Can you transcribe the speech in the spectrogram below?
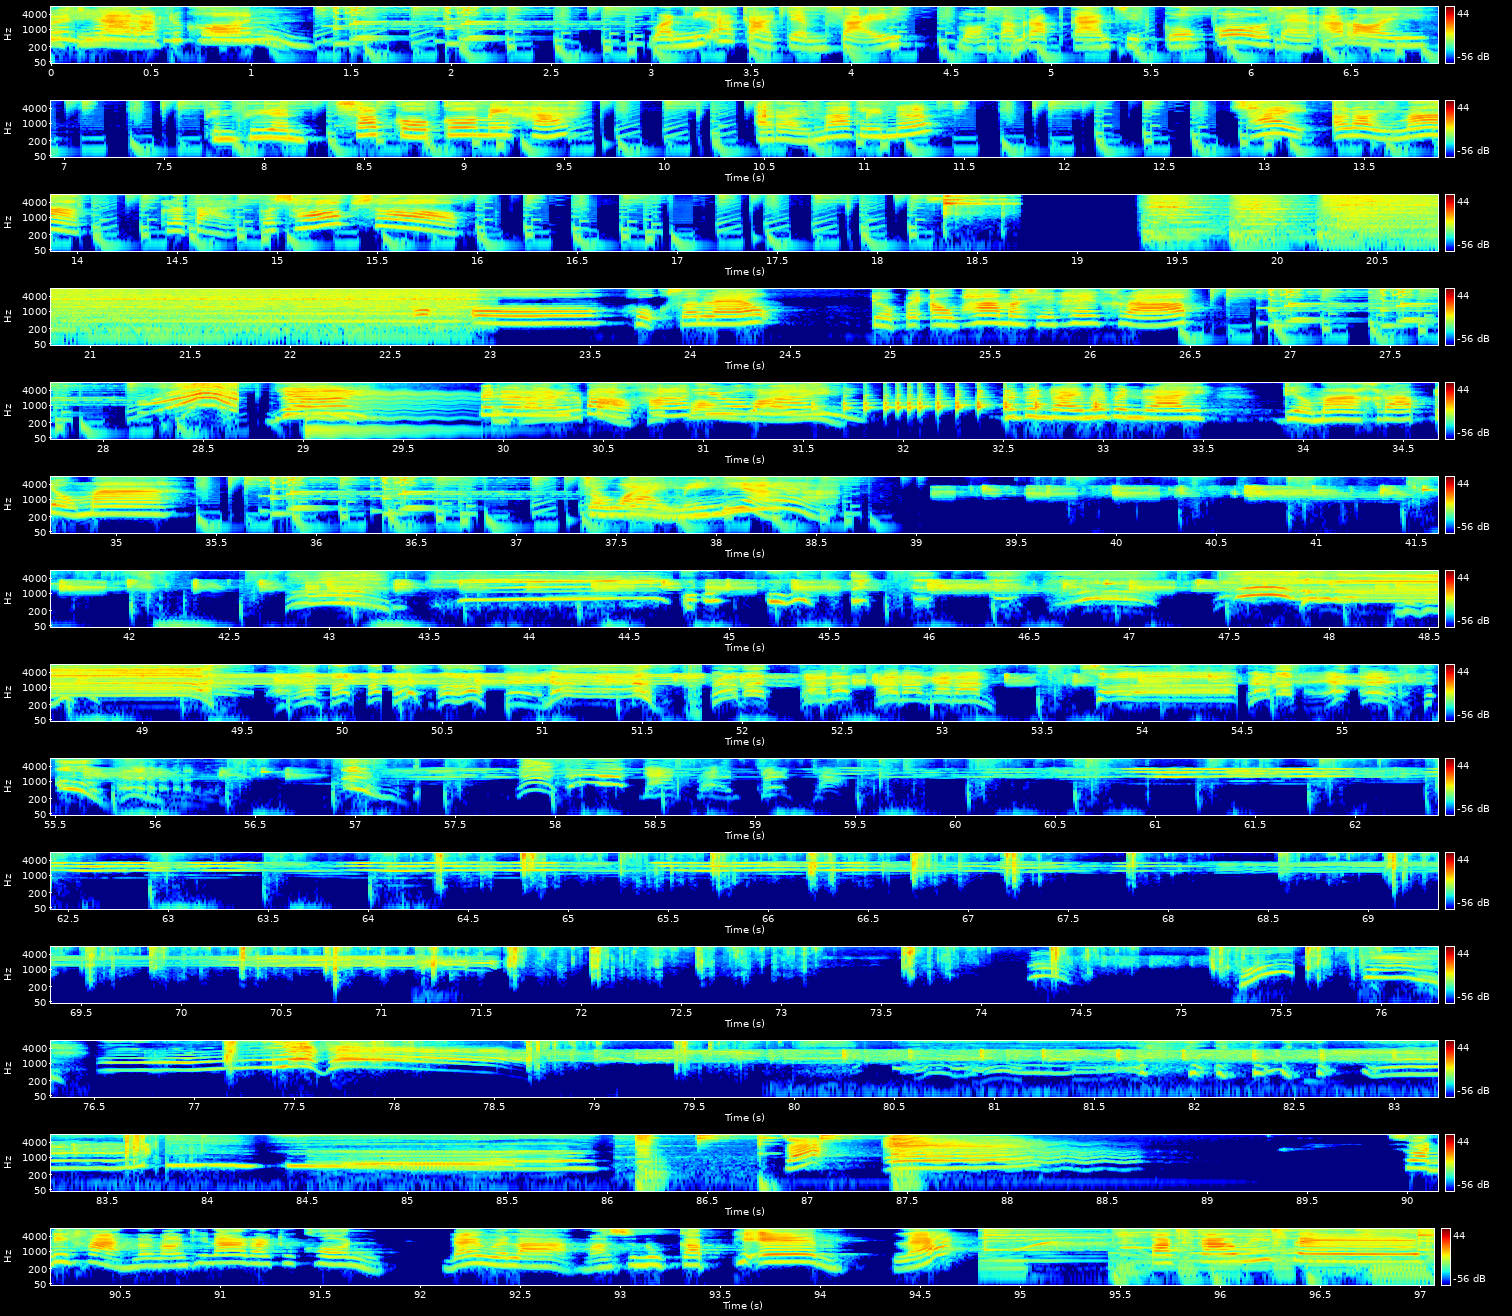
พื่อนๆที่น่ารักทุกคน วันนี้อากาศแจ่มใส เหมาะสำหรับการจิบโกโก้แสนอร่อย เพื่อนๆ ชอบโกโก้ไหมคะ อร่อยมากเลยเนอะ ใช่ อร่อยมาก กระต่ายก็ชอบชอบ โอ้โอหกซะแล้ว เดี๋ยวไปเอาผ้ามาเช็ดให้ครับ เย้ย เป็นอะไรหรือเปล่าคะที่ว่องไว ไม่เป็นไรไม่เป็นไร เดี๋ยวมาครับ เดี๋ยวมา จะไหวไหมเนี่ยจ๊ะ น้องๆที่น่ารักทุกคน ได้เวลามาสนุกกับพี่เอมและปากกาวิเศษ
